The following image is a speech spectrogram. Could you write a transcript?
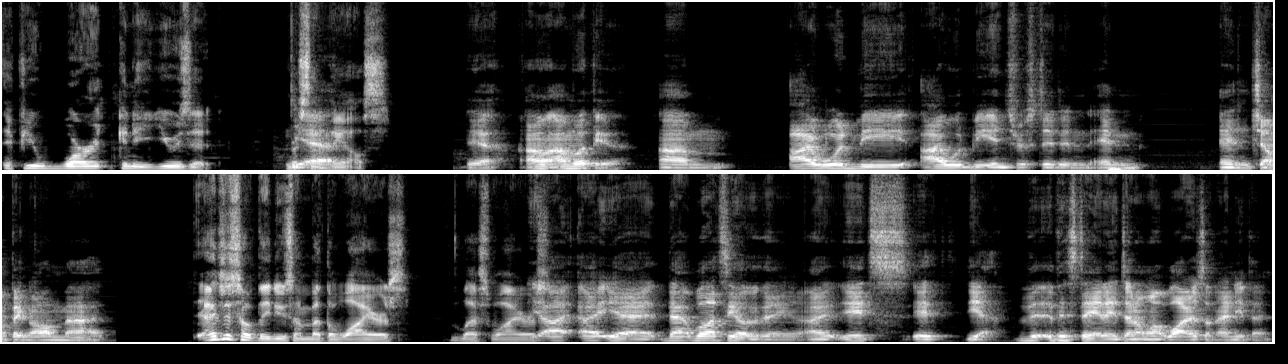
if you weren't going to use it for Yeah. something else? yeah i'm with you um i would be i would be interested in in in jumping on that I just hope they do something about the wires, less wires. Yeah, I, I, yeah. That well, that's the other thing. I, it's it. Yeah, Th- this day and age, I don't want wires on anything.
